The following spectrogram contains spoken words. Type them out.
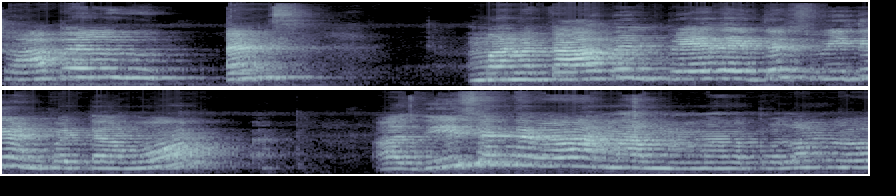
తాబేలు ఫ్రెండ్స్ మన తాబేలు పేరు అయితే స్వీటీ అని పెట్టాము రీసెంట్గా మన మన పొలంలో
